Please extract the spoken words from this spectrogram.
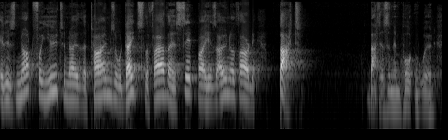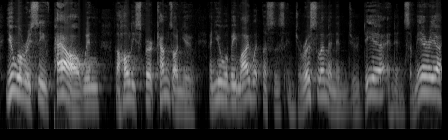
it is not for you to know the times or dates the Father has set by his own authority, but, but is an important word, you will receive power when the Holy Spirit comes on you, and you will be my witnesses in Jerusalem and in Judea and in Samaria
